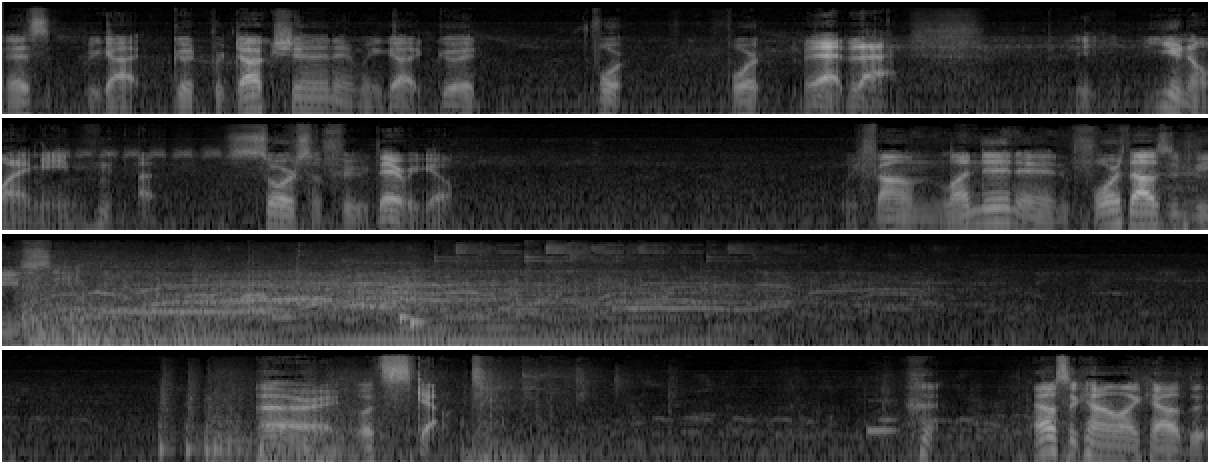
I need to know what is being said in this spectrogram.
This, we got good production, and we got good... For... For... Blah, blah. You know what I mean. Uh, source of food. There we go. We found London in 4000 BC. Alright, let's scout. I also kind of like how the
